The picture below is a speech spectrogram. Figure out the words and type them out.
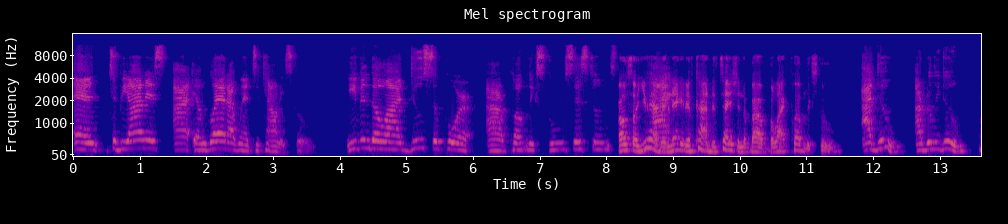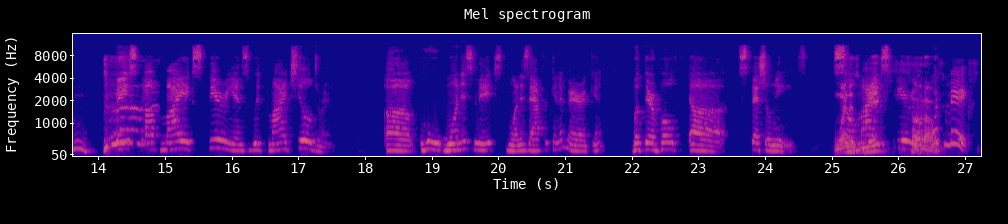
and to be honest, I am glad I went to county school, even though I do support our public school systems. Oh, so you have I, a negative connotation about black public school? I do. I really do. Mm. Based off my experience with my children, uh, who one is mixed, one is African American, but they're both uh, special needs. One so is mixed. Hold on. What's mixed?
